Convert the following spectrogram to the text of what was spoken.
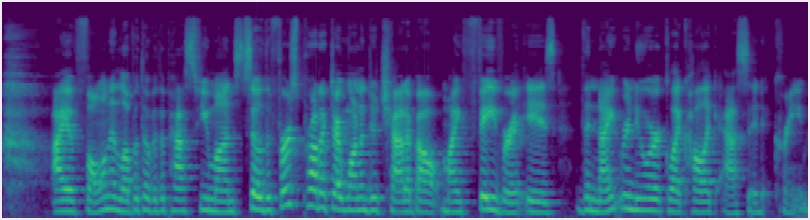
I have fallen in love with over the past few months. So the first product I wanted to chat about, my favorite, is the Night Renewer Glycolic Acid Cream.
